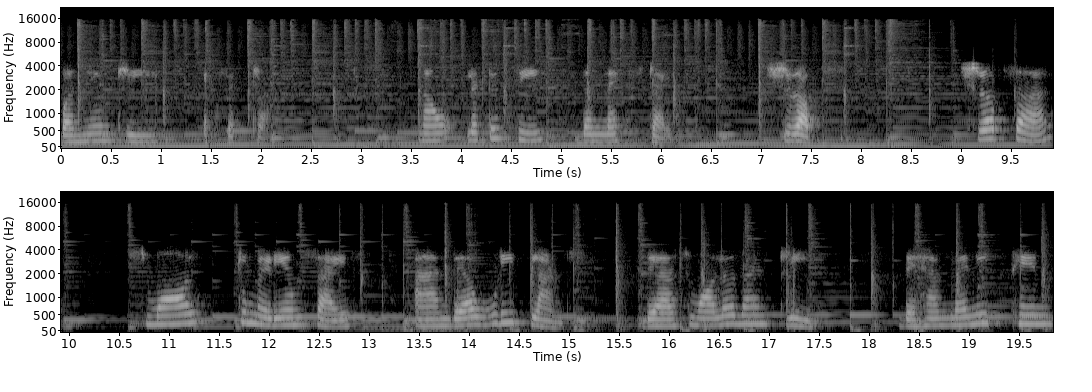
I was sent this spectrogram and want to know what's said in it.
banyan tree, etc. Now let us see the next type shrubs. Shrubs are small to medium size and they are woody plants. They are smaller than trees. They have many thin,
